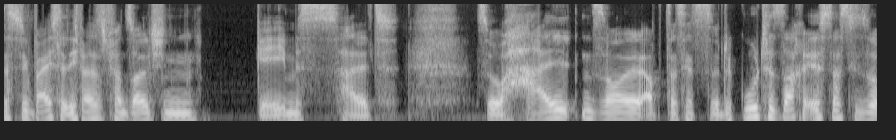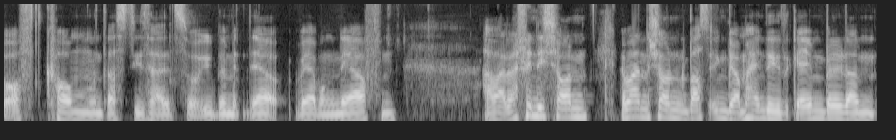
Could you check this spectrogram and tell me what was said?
Deswegen weiß ich nicht, was ich von solchen Games halt so halten soll, ob das jetzt so eine gute Sache ist, dass die so oft kommen und dass die halt so übel mit Ner Werbung nerven. Aber da finde ich schon, wenn man schon was irgendwie am Handy game will, dann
